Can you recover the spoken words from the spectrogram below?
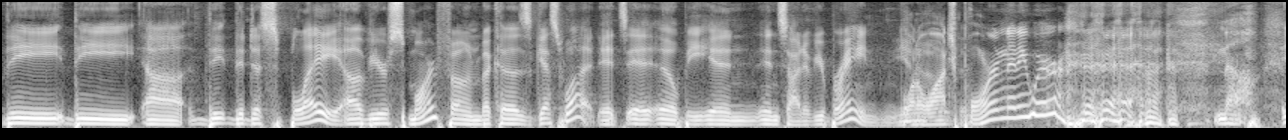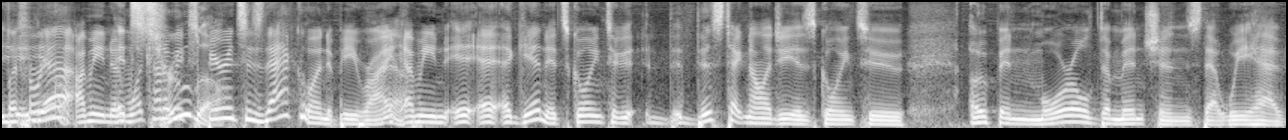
the the uh, the the display of your smartphone because guess what? It's it, it'll be in inside of your brain. you Want to watch porn anywhere? no, but for yeah, real, I mean, what kind true, of though. experience is that going to be, right? Yeah. I mean, it, again, it's going to this technology is going to open moral dimensions that we have.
